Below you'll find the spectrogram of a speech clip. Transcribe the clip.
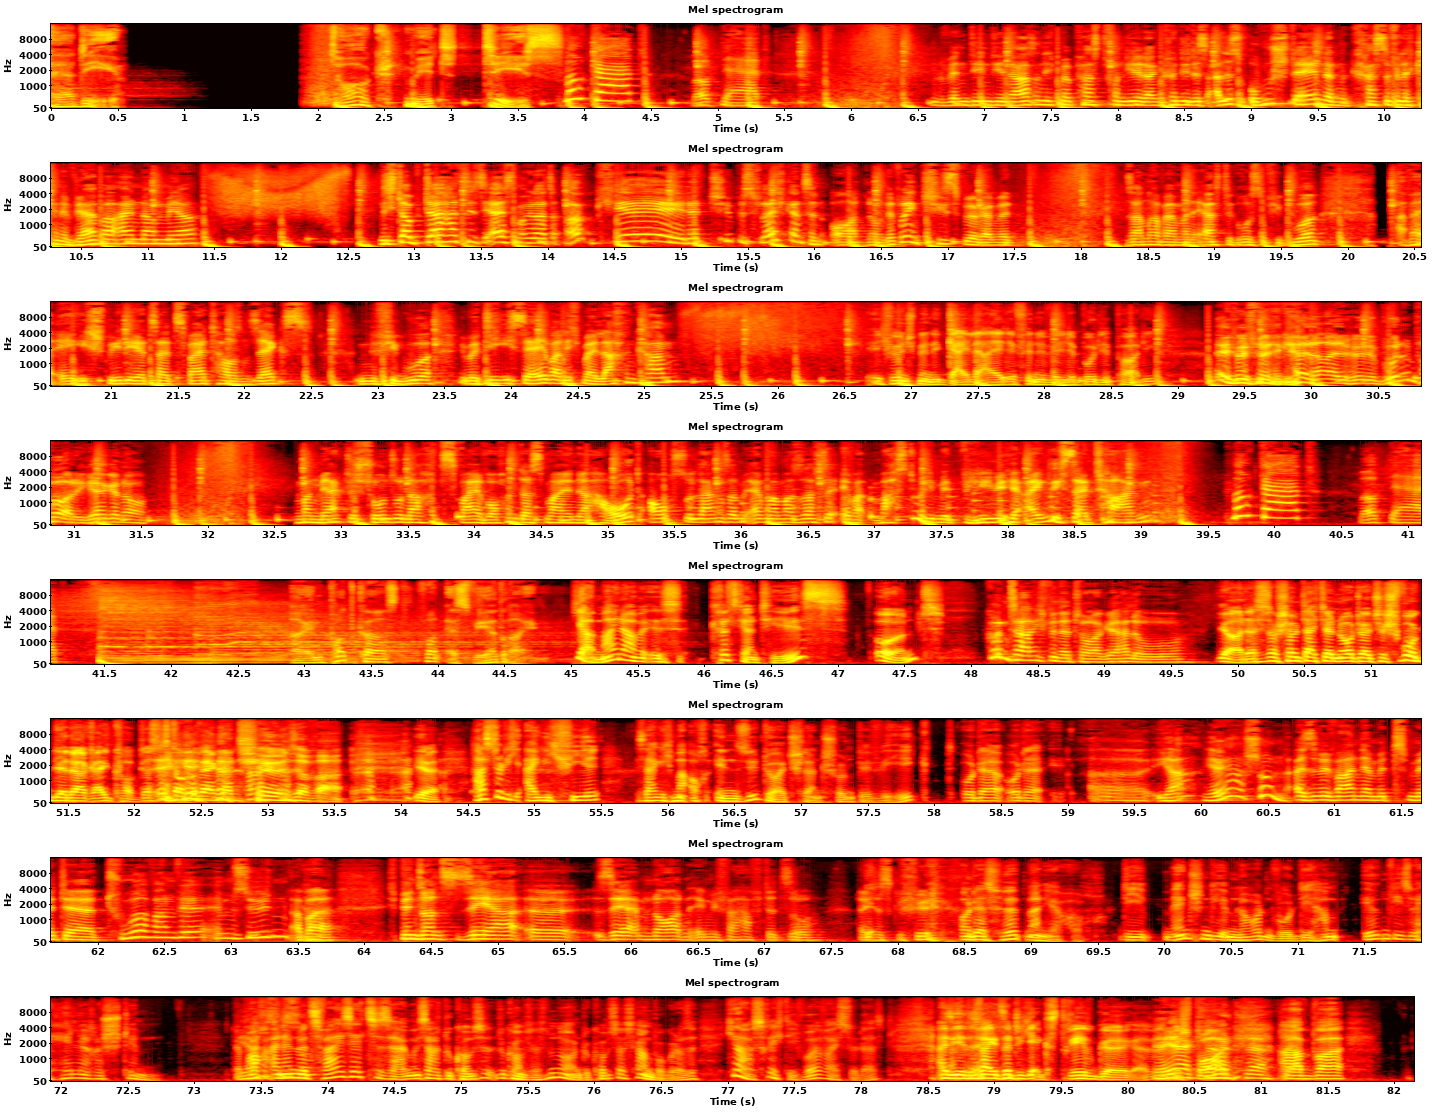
ARD. Talk mit Tees. Look, Dad. Wenn denen die Nase nicht mehr passt von dir, dann können die das alles umstellen, dann hast du vielleicht keine Werbeeinnahmen mehr. Ich glaube, da hat sie das erste Mal gedacht, okay, der Typ ist vielleicht ganz in Ordnung, der bringt Cheeseburger mit. Sandra war meine erste große Figur. Aber ey, ich spiele jetzt seit 2006 eine Figur, über die ich selber nicht mehr lachen kann. Ich wünsche mir eine geile Alte für eine wilde Buddelparty. Ich wünsche mir eine geile Alte für eine Buddelparty, ja genau. Man merkte schon so nach zwei Wochen, dass meine Haut auch so langsam irgendwann mal sagte, ey, was machst du hier mit mir hier eigentlich seit Tagen? Look, Dad. Look, Dad. Ein Podcast von SWR3. Ja, mein Name ist Christian Thees und Guten Tag, ich bin der Torge, hallo. ja, das ist doch schon gleich der norddeutsche Schwung, der da reinkommt. Das ist doch immer ganz schön, so war. Ja. Hast du dich eigentlich viel, sage ich mal, auch in Süddeutschland schon bewegt? Oder, oder Äh, ja, ja, ja, schon. Also wir waren ja mit, mit der Tour waren wir im Süden, aber ich bin sonst sehr, äh, sehr im Norden irgendwie verhaftet, so, habe ich das Gefühl. Und das hört man ja auch. Die Menschen, die im Norden wohnen, die haben irgendwie so hellere Stimmen. Da Ja, braucht einer ist nur so. zwei Sätze sagen und ich sage, du kommst, du kommst aus dem Norden, du kommst aus Hamburg oder so. Ja, ist richtig, woher weißt du das? Also das war jetzt natürlich extrem ge äh, ja, gesprochen, klar, klar, klar. aber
